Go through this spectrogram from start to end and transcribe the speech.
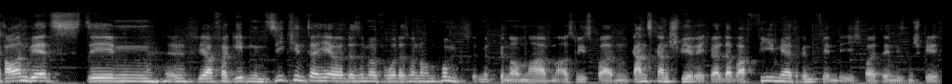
Trauern wir jetzt dem äh, ja, vergebenen Sieg hinterher oder sind wir froh, dass wir noch einen Punkt mitgenommen haben aus Wiesbaden? Ganz, ganz schwierig, weil da war viel mehr drin, finde ich, heute in diesem Spiel.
